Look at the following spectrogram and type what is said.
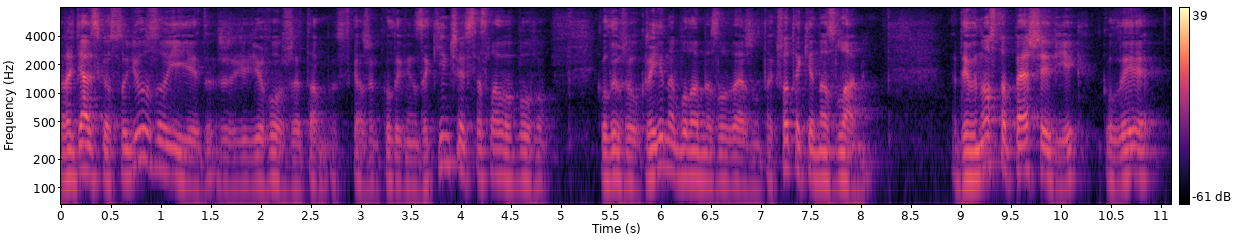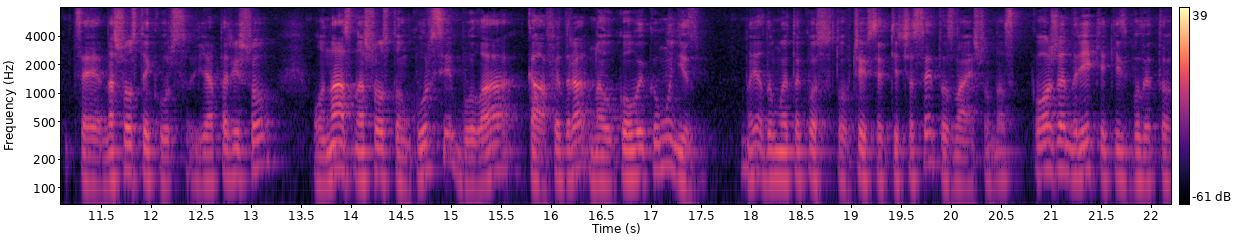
Радянського Союзу і його вже там, скажімо, коли він закінчився, слава Богу, коли вже Україна була незалежна. Так що таке на зламі? 91 рік, коли це на шостий курс я перейшов, у нас на шостому курсі була кафедра науковий комунізм. Ну, я думаю, також хто вчився в ті часи, то знає, що в нас кожен рік якісь були то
